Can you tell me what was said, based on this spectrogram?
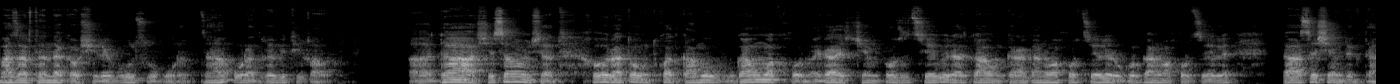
ბაზართან დაკავშირებულს უყურებ ძალიან ყურადღებით იყავით. და შესაბამისად, ხო, რატომ თქვა გამომაქ ხოლმე რა ეს ჩემი პოზიციები, რა განვახორციელე, როგორ განვახორციელე და ასე შემდეგ და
